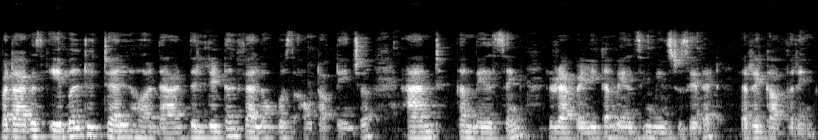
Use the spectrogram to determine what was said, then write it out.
but i was able to tell her that the little fellow was out of danger and convalescing rapidly convalescing means to say that recovering.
